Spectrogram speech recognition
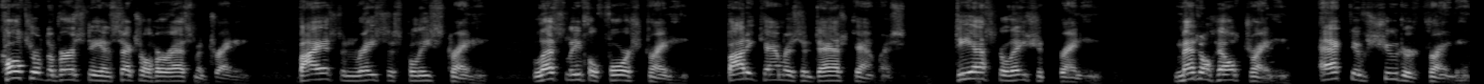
cultural diversity and sexual harassment training, biased and racist police training, less lethal force training, body cameras and dash cameras, de-escalation training, mental health training, active shooter training,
